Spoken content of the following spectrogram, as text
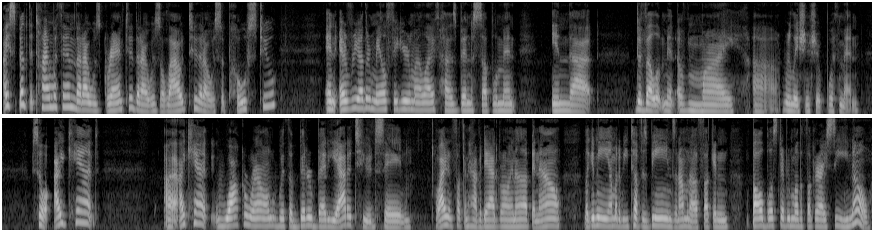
I spent the time with him that I was granted, that I was allowed to, that I was supposed to. And every other male figure in my life has been a supplement in that development of my uh, relationship with men. So I can't I, I can't walk around with a bitter Betty attitude saying, well, I didn't fucking have a dad growing up, and now look at me, I'm gonna be tough as beans, and I'm gonna fucking ball bust every motherfucker I see. No,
